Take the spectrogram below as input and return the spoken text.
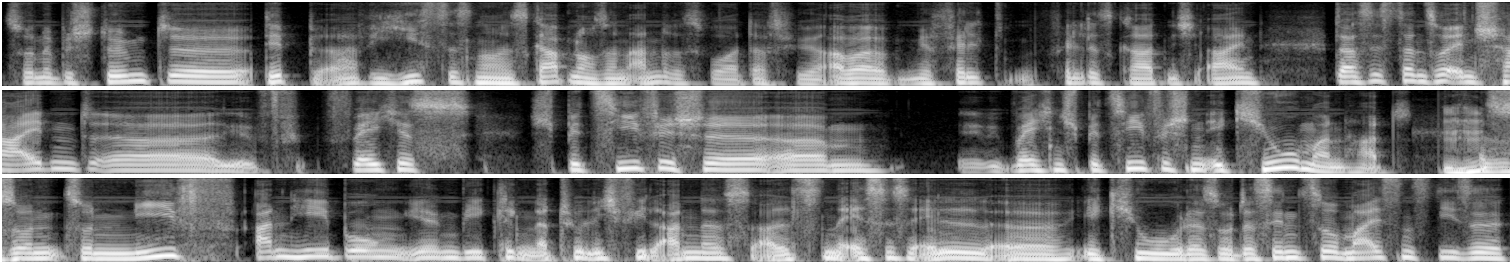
so eine bestimmte Dip, ah, wie hieß das noch? Es gab noch so ein anderes Wort dafür, aber mir fällt, fällt es gerade nicht ein. Das ist dann so entscheidend, äh, welches spezifische ähm, welchen spezifischen EQ man hat. Mhm. Also so, ein, so eine Neve-Anhebung irgendwie klingt natürlich viel anders als ein SSL-EQ äh, oder so. Das sind so meistens diese,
